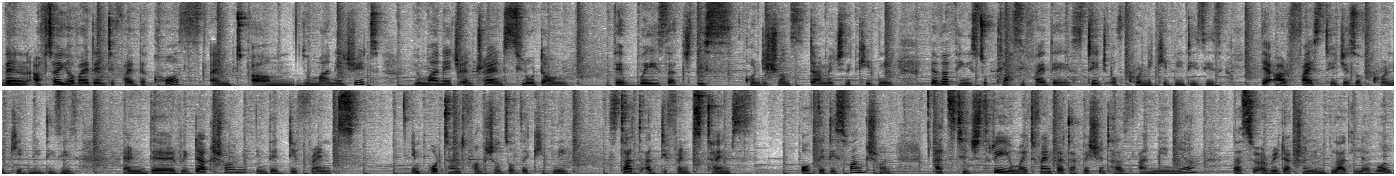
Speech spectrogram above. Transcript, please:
Then after you have identified the cause and um, you manage it, you manage and try and slow down the ways that these conditions damage the kidney. The other thing is to classify the stage of chronic kidney disease. There are five stages of chronic kidney disease and the reduction in the different important functions of the kidney start at different times of the dysfunction. At stage three, you might find that a patient has anemia, that's a reduction in blood level,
